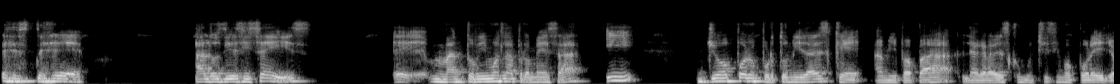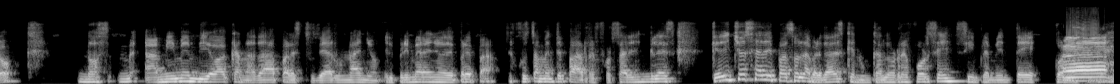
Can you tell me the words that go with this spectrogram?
Este, a los 16 eh, mantuvimos la promesa y yo por oportunidades que a mi papá le agradezco muchísimo por ello, nos, a mí me envió a Canadá para estudiar un año, el primer año de prepa, justamente para reforzar el inglés. Que dicho sea de paso, la verdad es que nunca lo reforcé, simplemente con ah.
